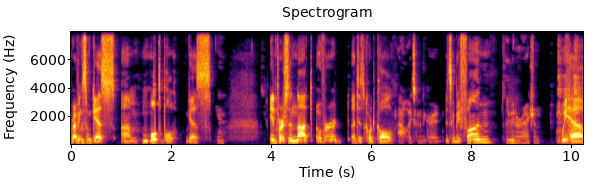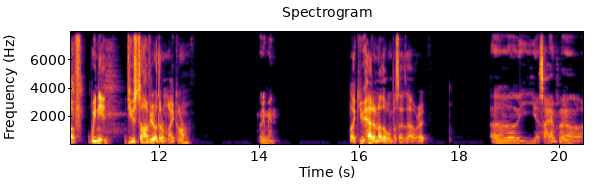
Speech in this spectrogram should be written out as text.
We're having some guests, um, multiple guests, Yeah. in person, not over a Discord call. Oh, it's gonna be great. It's gonna be fun. Human interaction. We have. We need. Do you still have your other mic arm? What do you mean? Like you had another one besides that, right? Uh, yes, I have a.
